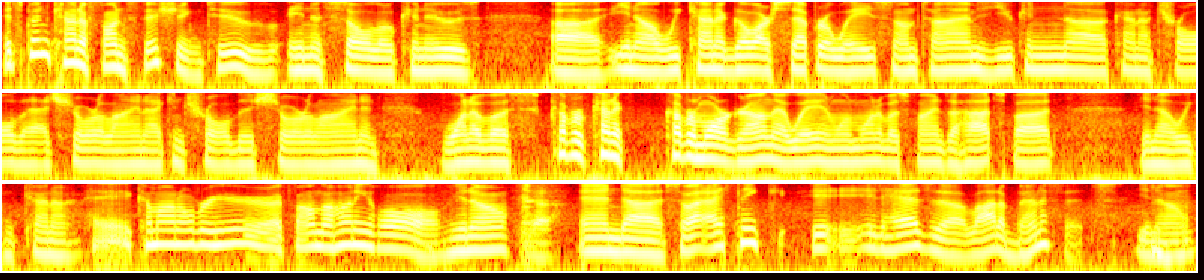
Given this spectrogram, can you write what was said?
It's been kind of fun fishing too in a solo canoes. Uh, you know, we kind of go our separate ways sometimes. You can uh, kind of troll that shoreline. I control this shoreline, and one of us cover kind of cover more ground that way. And when one of us finds a hot spot, you know, we can kind of hey, come on over here. I found the honey hole. You know, Yeah. and uh, so I think it, it has a lot of benefits. You know,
